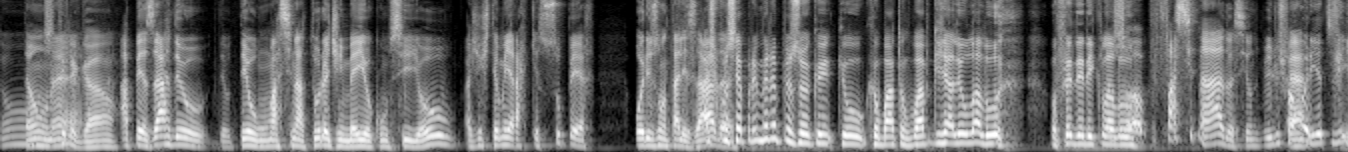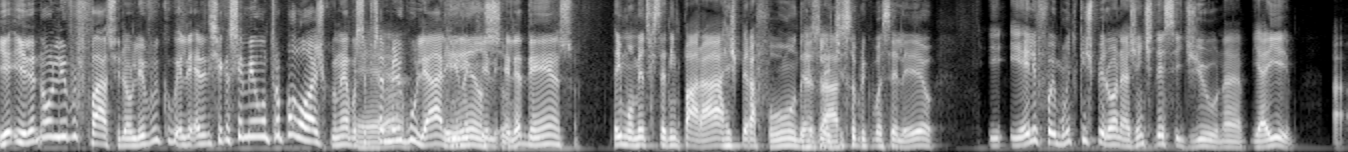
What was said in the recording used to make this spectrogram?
então, né, que legal. Apesar de eu, de eu ter uma assinatura de e-mail com o CEO, a gente tem uma hierarquia super horizontalizada. Acho que você é a primeira pessoa que, que, eu, que eu bato um papo que já leu o Lalu. O Frederico Lalu. Eu sou fascinado, assim, um dos livros é. favoritos. E... e... ele não é um livro fácil, ele é um livro que ele, ele chega a ser meio antropológico, né? Você é, precisa mergulhar ali naquele. Ele é denso. Tem momentos que você tem que parar, respirar fundo, Exato. refletir sobre o que você leu. E, e, ele foi muito que inspirou, né? A gente decidiu, né? E aí, a,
